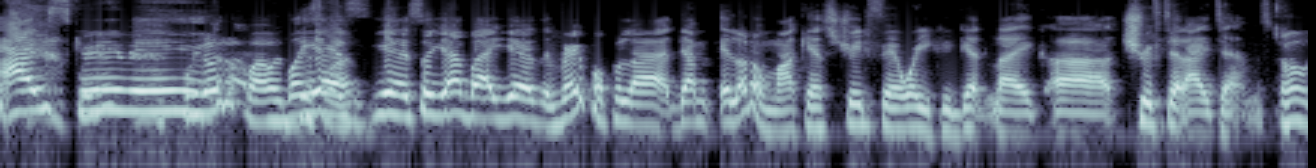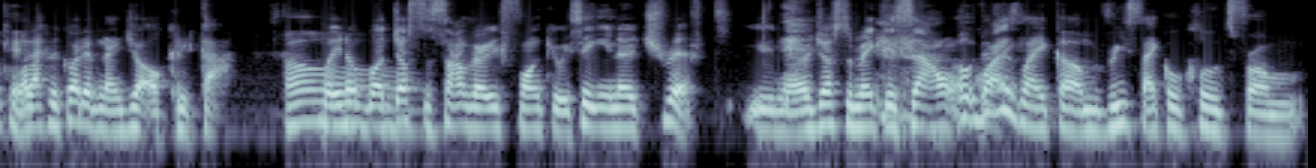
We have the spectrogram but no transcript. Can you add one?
ice screaming. we don't know about But yes, one. yeah. So yeah, but yes, very popular. There are a lot of markets, trade fair, where you could get like uh thrifted items, Okay. or like we call them Nigeria or krika. oh. But you know, but just to sound very funky, we say you know thrift. You know, just to make it sound Oh, quite this is like um recycled clothes from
